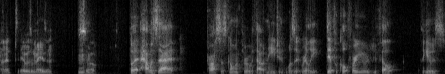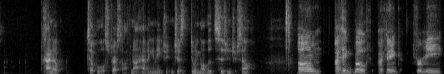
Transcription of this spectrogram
and it it was amazing. Mm-hmm. So, but how was that process going through without an agent? Was it really difficult for you, or did you felt like it was kind of took a little stress off not having an agent and just doing all the decisions yourself? Um, I think both. I think for me,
